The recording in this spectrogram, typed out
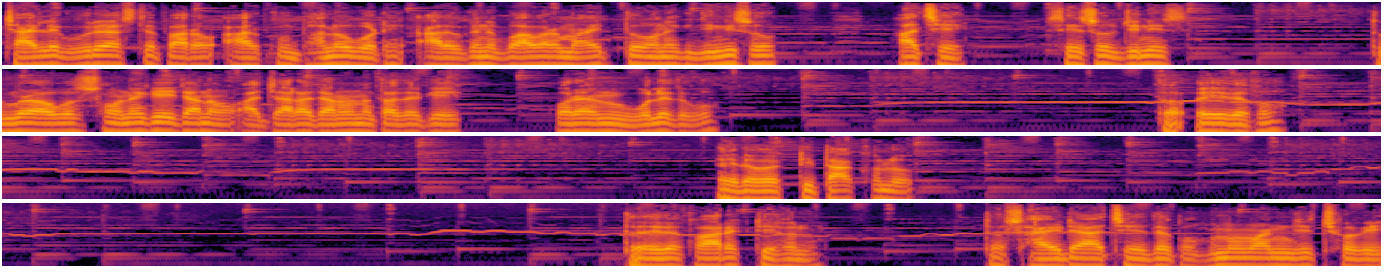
চাইলে ঘুরে আসতে পারো, আর খুব ভালো বটে। আর ওখানে বাবার মায়ের তো অনেক জিনিসও আছে, সেসব জিনিস তোমরা অবশ্য অনেকেই জানো, আর যারা জানো না তাদেরকে পরে আমি বলে দেবো। তো এই দেখো। এই দেখো, একটি তাক হলো। তো এই দেখো, আরেকটি হলো। তো সাইডে আছে দেখো, হনুমানজির ছবি।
